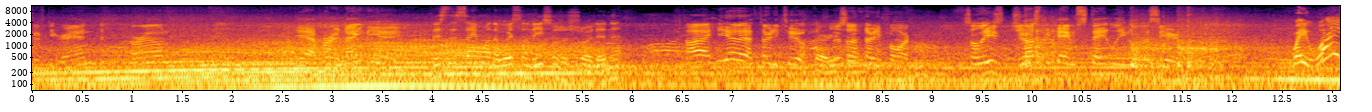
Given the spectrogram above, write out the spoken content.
50 grand around. Yeah, for a 98. This is the same one that Whistlin Diesel destroyed, isn't it? Uh, he had a 32. 32. This is a 34. So these just became state legal this year. Wait, what?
